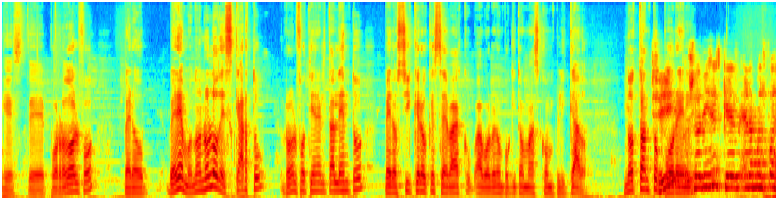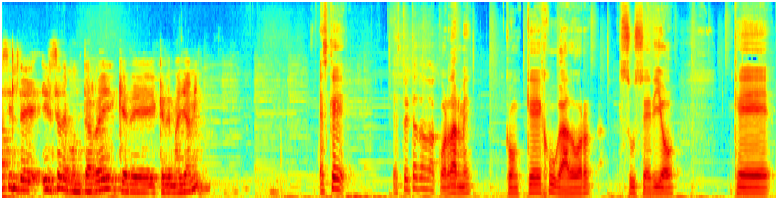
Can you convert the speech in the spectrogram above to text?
este, por Rodolfo, pero veremos, ¿no? No lo descarto. Rodolfo tiene el talento, pero sí creo que se va a volver un poquito más complicado. No tanto por el. O sea, dices que era más fácil de irse de Monterrey que de, que de Miami. Es que estoy tratando de acordarme con qué jugador sucedió que.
